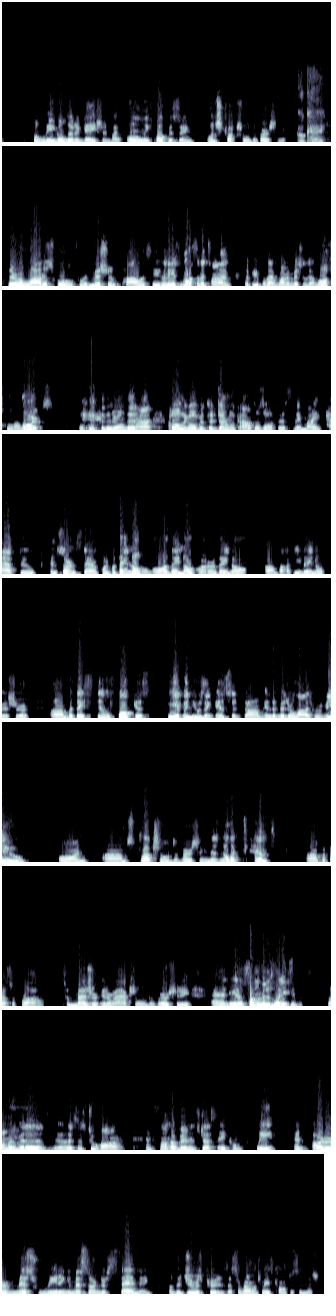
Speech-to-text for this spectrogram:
for legal litigation by only focusing on structural diversity. Okay. There are a lot of schools who admissions policies, and these most of the time the people that run admissions at law school are lawyers. they're not calling over to general counsel's office. They might have to in certain standpoint, but they know the law. They know Grutter. They know um, Bakke. They know Fisher. Um, but they still focus, even using instant, um, individualized review, on um, structural diversity. And there's no attempt, um, Professor Frye, to measure interactional diversity. And you know, some of it is laziness. Some mm-hmm. of it mm-hmm. is uh, this is too hard, and some of it is just a complete and utter misreading and misunderstanding of the jurisprudence that surrounds race conscious admissions.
